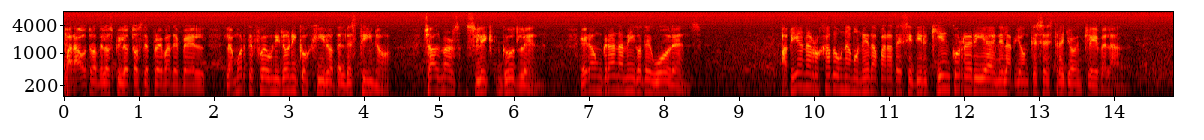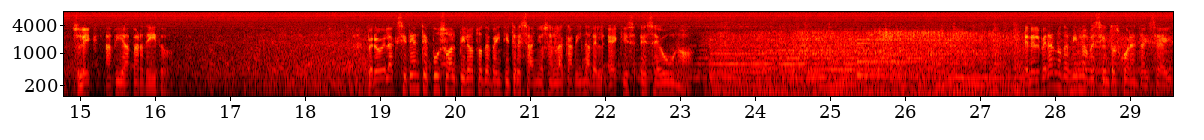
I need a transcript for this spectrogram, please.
Para otro de los pilotos de prueba de Bell, la muerte fue un irónico giro del destino. Chalmers Slick Goodlin era un gran amigo de Woolens. Habían arrojado una moneda para decidir quién correría en el avión que se estrelló en Cleveland. Slick había perdido. Pero el accidente puso al piloto de 23 años en la cabina del XS-1. En el verano de 1946,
